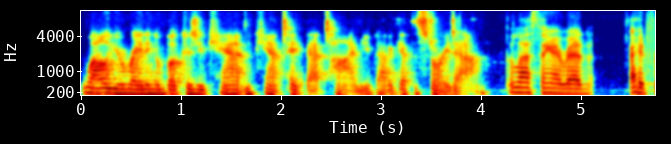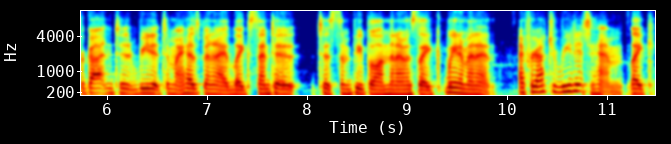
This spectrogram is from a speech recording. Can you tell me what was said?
while you're writing a book because you can't you can't take that time. You've got to get the story down. The last thing i read i had forgotten to read it to my husband. I'd like sent it to some people and then i was like wait a minute. I forgot to read it to him. Like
